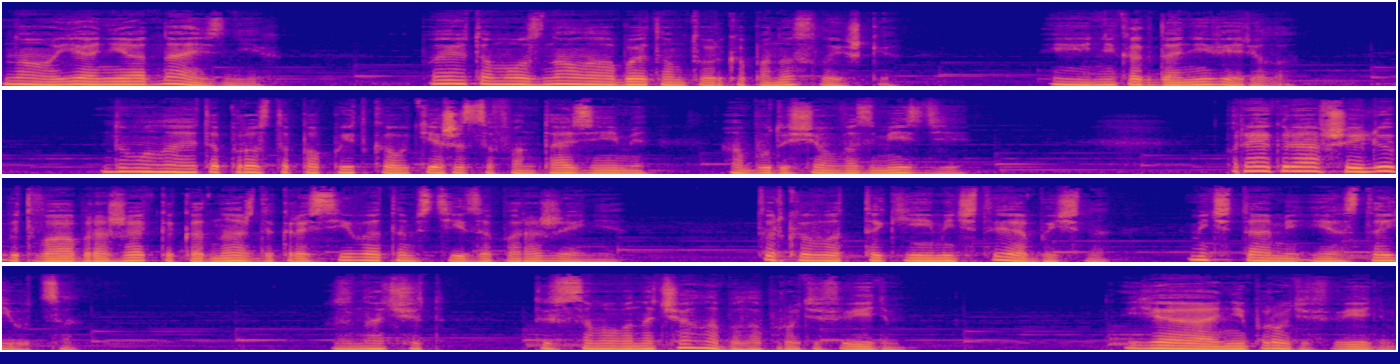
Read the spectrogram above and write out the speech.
Но я не одна из них, поэтому узнала об этом только понаслышке и никогда не верила. Думала, это просто попытка утешиться фантазиями о будущем возмездии. Проигравший любит воображать, как однажды красиво отомстить за поражение. Только вот такие мечты обычно мечтами и остаются. Значит, ты с самого начала была против ведьм? Я не против ведьм,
